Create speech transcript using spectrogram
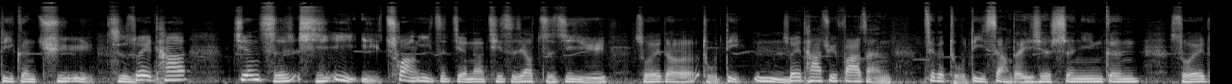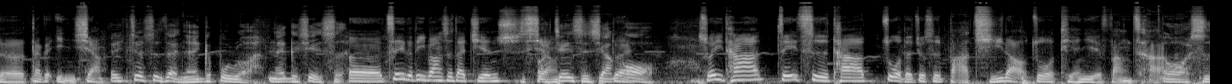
地跟区域，所以它。坚持习艺与创意之间呢，其实要直基于所谓的土地，嗯，所以他去发展这个土地上的一些声音跟所谓的那个影像。哎，这是在哪一个部落啊？哪一个县市？呃，这个地方是在坚石乡。尖石乡对哦，所以他这一次他做的就是把祈祷做田野访查哦，是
